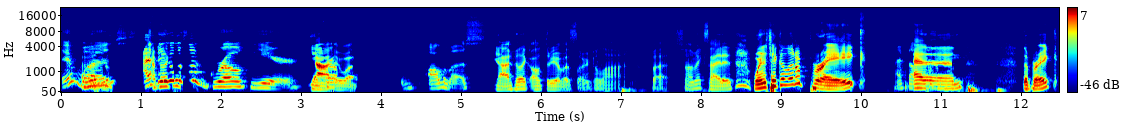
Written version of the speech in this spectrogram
It I feel was. I, feel think like it was a growth year. Yeah, for it was. All of us. Yeah, I feel like all three of us learned a lot. But so I'm excited. We're gonna take a little break, I felt and then the break.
